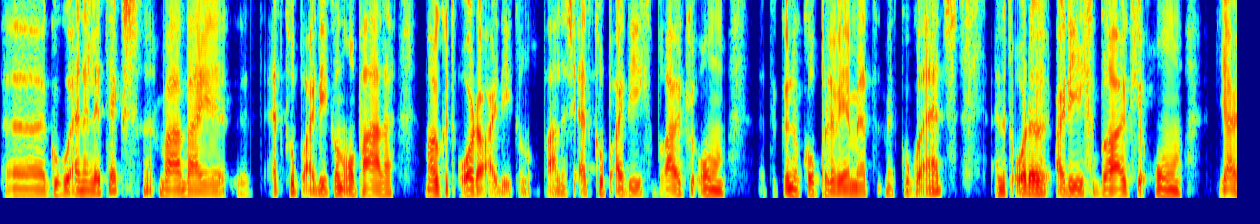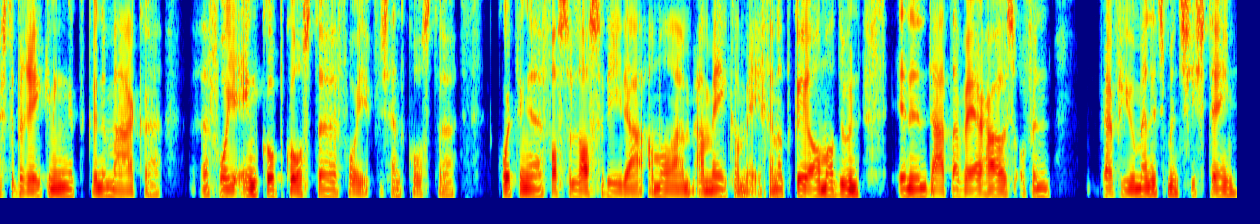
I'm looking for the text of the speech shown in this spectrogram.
uh, Google Analytics, waarbij je het adgroup ID kan ophalen, maar ook het order ID kan ophalen. Dus je adgroup ID gebruik je om te kunnen koppelen weer met, met Google Ads. En het order ID gebruik je om juiste berekeningen te kunnen maken uh, voor je inkoopkosten, voor je verzendkosten, kortingen, vaste lasten die je daar allemaal aan, aan mee kan wegen. En dat kun je allemaal doen in een data warehouse of een revenue management systeem.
